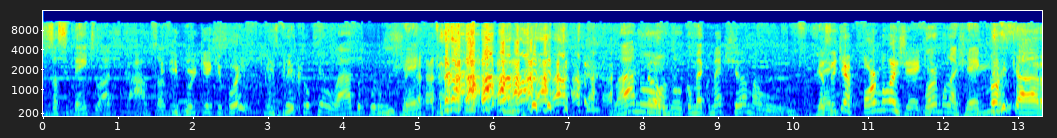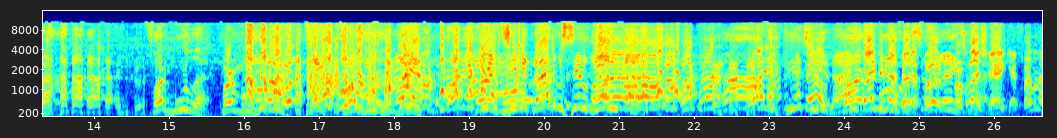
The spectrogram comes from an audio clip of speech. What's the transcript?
dos acidentes lá de carro, Estados E por que que foi? Me Foi explica. atropelado por um jegue. Lá no, Não. no- como, é, como é que chama o, o Eu jegue? sei que é Fórmula Jack. Fórmula jegue. Ai, cara. Formula. Fórmula! Olha a criatividade do ser humano, cara! Olha a Não, criatividade! o mais engraçado é Fórmula cara. Jag, é Fórmula.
